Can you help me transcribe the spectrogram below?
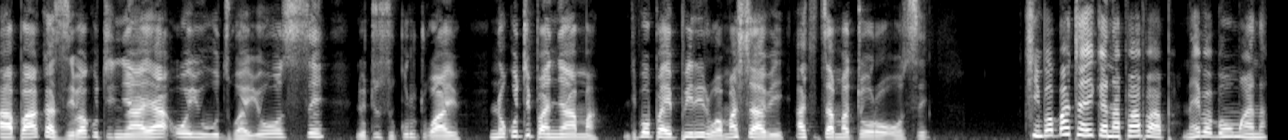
Apa akaziva kuti nyaya oiudzwa yose netuzukuru twayo nokuti panyama ndipo paipirirwa mashavi achitsamatoro ose. Chimbobatai kana papapa nhai baba womwana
